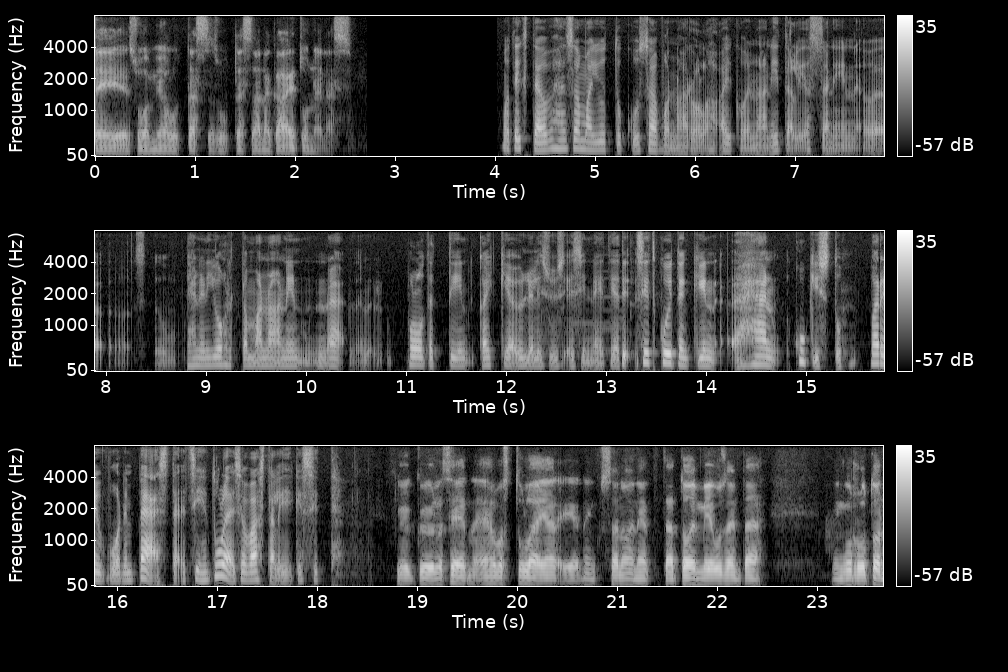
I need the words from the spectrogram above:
ei Suomi ollut tässä suhteessa ainakaan etunenässä. Mutta eikö tämä ole vähän sama juttu kuin Savonarolla aikoinaan Italiassa, niin hänen johdattamanaan niin poltettiin kaikkia ylellisyysesineitä. Sitten kuitenkin hän kukistui parin vuoden päästä, että siihen tulee se vastaliike sitten. Kyllä, se helposti tulee ja, ja niin kuin sanoin, että tämä toimii usein tämä niin kuin Ruton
